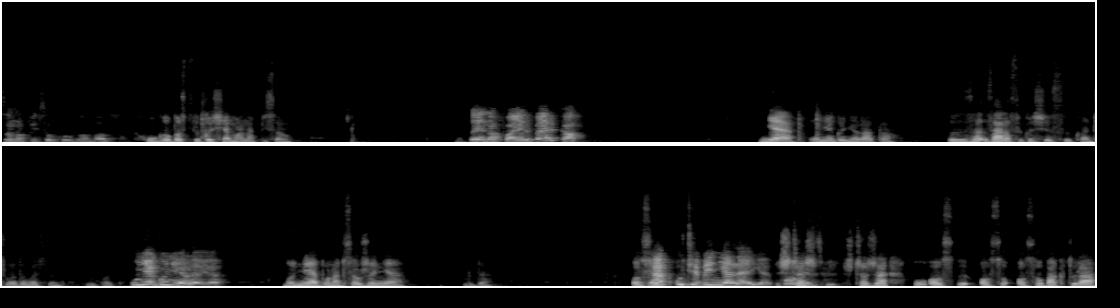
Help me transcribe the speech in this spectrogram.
Co napisał Hugo Boss? Hugo Boss tylko siema napisał. No to jedna fajerwerka. Nie, u niego nie lata. To za, zaraz tylko się skończy ładować ten teksturpak. U niego nie leje. No nie, bo napisał, że nie. Kurde. Oso Jak u ciebie nie leje? szczerze, Powiedz mi. szczerze u os oso osoba, która...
